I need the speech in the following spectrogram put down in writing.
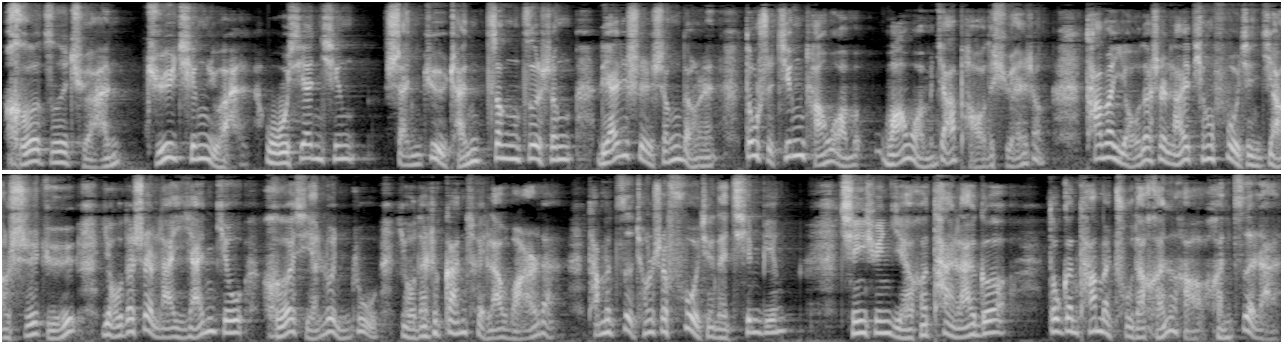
何姿全、菊清远、武先清。沈巨臣、曾资生、连世生等人都是经常我们往我们家跑的学生。他们有的是来听父亲讲时局，有的是来研究和写论著，有的是干脆来玩的。他们自称是父亲的亲兵。秦勋姐和泰来哥都跟他们处得很好，很自然。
